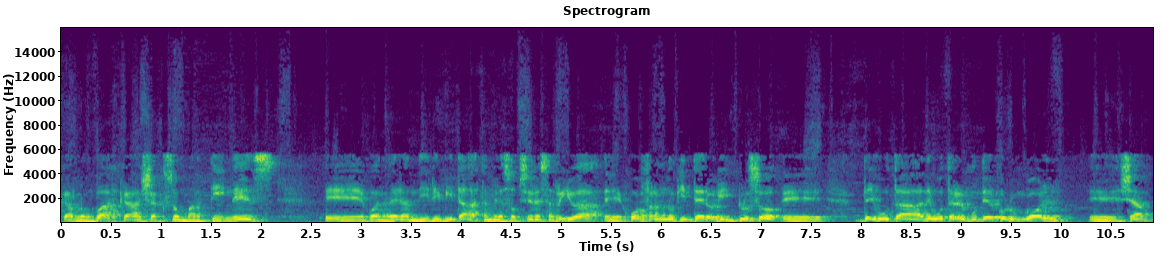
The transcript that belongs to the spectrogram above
Carlos Vaca, Jackson Martínez. Eh, bueno, eran ilimitadas también las opciones arriba. Eh, Juan Fernando Quintero, que incluso eh, debuta, debuta en el Mundial con un gol, ya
